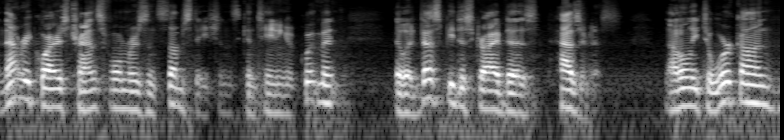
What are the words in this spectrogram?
and that requires transformers and substations containing equipment that would best be described as hazardous, not only to work on,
